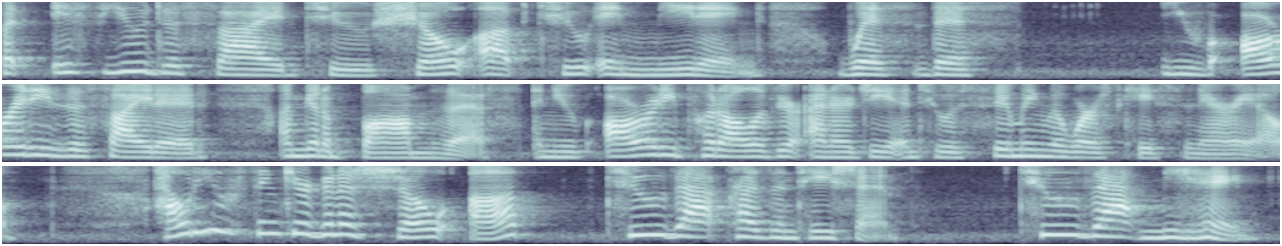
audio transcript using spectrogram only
But if you decide to show up to a meeting with this, you've already decided, I'm gonna bomb this, and you've already put all of your energy into assuming the worst case scenario, how do you think you're gonna show up to that presentation, to that meeting?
